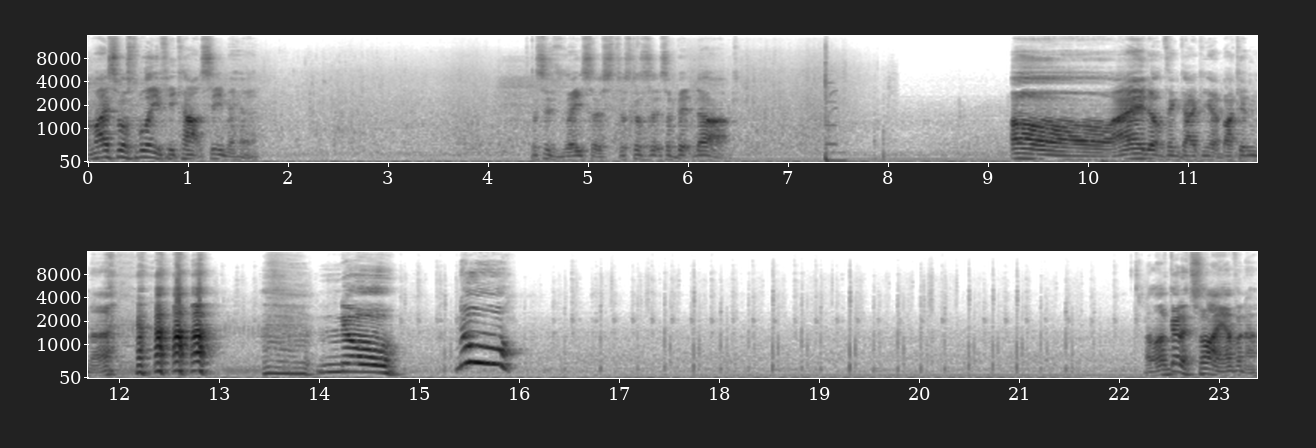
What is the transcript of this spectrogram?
Am I supposed to believe he can't see me here? This is racist, just because it's a bit dark. Oh, I don't think I can get back in there. no! No! Well, I've got to try, haven't I?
